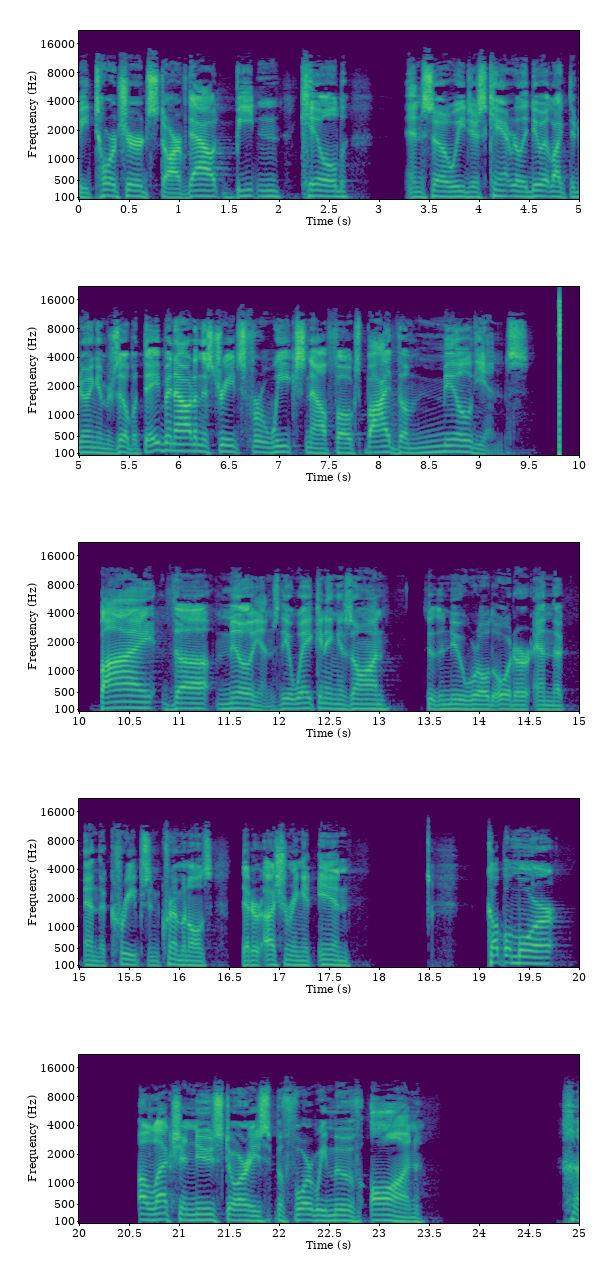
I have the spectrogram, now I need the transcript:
be tortured, starved out, beaten, killed. And so we just can't really do it like they're doing in Brazil. But they've been out in the streets for weeks now, folks, by the millions. By the millions. The awakening is on to the new world order and the and the creeps and criminals that are ushering it in. Couple more election news stories before we move on. it's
